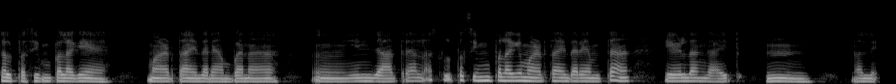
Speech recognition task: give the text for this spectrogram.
ಸ್ವಲ್ಪ ಸಿಂಪಲಾಗೆ ಮಾಡ್ತಾ ಇದ್ದಾರೆ ಹಬ್ಬನ. ಏನು ಜಾತ್ರೆ ಅಲ್ಲ ಸ್ವಲ್ಪ ಸಿಂಪಲಾಗಿ ಮಾಡ್ತಾ ಇದ್ದಾರೆ ಅಂತ ಹೇಳ್ದಂಗೆ ಆಯಿತು. ಹ್ಞೂ ಅಲ್ಲಿ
